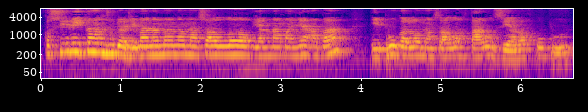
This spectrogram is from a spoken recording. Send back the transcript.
Kesirikan sudah di mana-mana, masya Allah. Yang namanya apa? Ibu kalau masya Allah tahu ziarah kubur,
